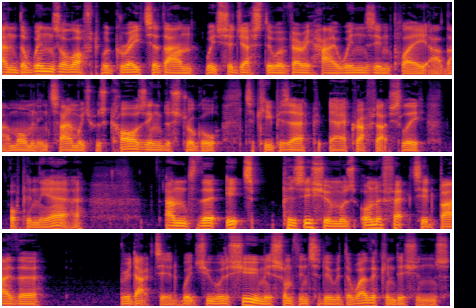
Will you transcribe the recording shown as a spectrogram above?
and the winds aloft were greater than, which suggests there were very high winds in play at that moment in time, which was causing the struggle to keep his air, aircraft actually up in the air, and that its position was unaffected by the redacted, which you would assume is something to do with the weather conditions.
